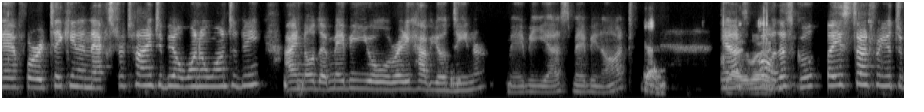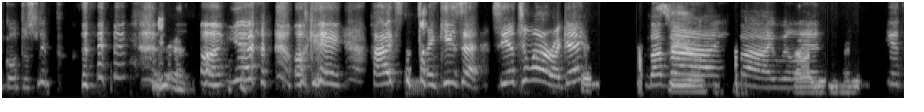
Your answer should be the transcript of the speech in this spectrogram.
uh, for taking an extra time to be on one-on-one today. I know that maybe you already have your dinner. Maybe yes, maybe not. Yeah. Yeah, Yes. right. Oh, that's good. But it's time for you to go to sleep. Yeah. Uh, yeah. Okay. Hi, and Kisa. See you tomorrow, okay? You. Bye-bye. Bye, William. You too.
